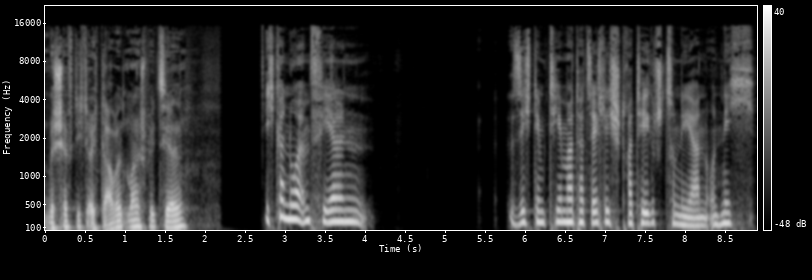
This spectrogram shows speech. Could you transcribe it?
beschäftigt euch damit mal speziell? Ich kann nur empfehlen, sich dem Thema tatsächlich strategisch zu nähern und nicht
